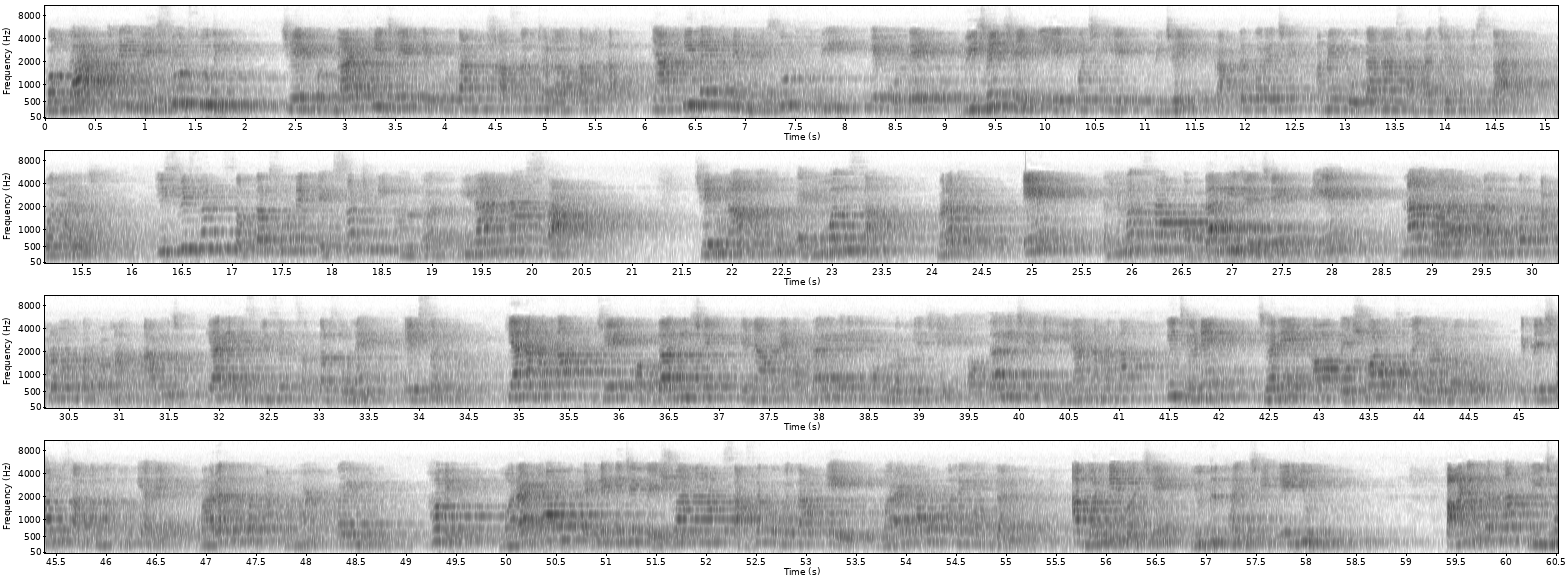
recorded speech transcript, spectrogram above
બંગાળ અને મૈસૂર સુધી જે બંગાળથી જે એ પોતાનું શાસન ચલાવતા હતા, ત્યાંથી લઈ અને મૈસૂર સુધી એ પોતે વિજય છે એ એક પછી એક વિજય પ્રાપ્ત કરે છે અને પોતાના સામ્રાજ્યનો વિસ્તાર વધારે છે. ઈસવીસન સત્તરસો ને એકસઠની અંદર ઈરાનના શાહ, જેનું નામ હતું અહેમદ શાહ, બરાબર? એ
